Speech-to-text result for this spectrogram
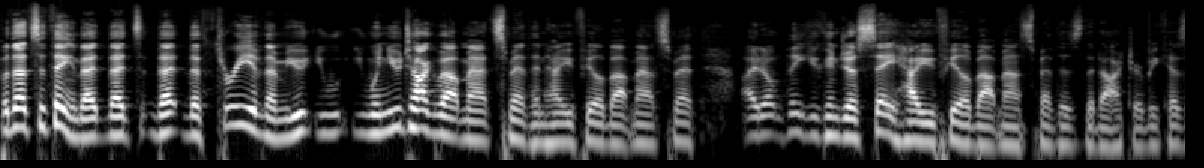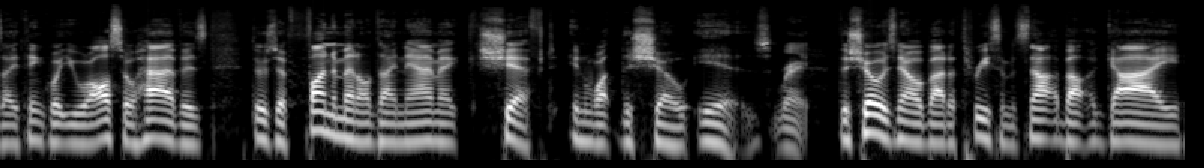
but that's the thing that that's that the three of them. You, you when you talk about Matt Smith and how you feel about Matt Smith, I don't think you can just say how you feel about Matt Smith as the doctor because I think what you also have is there's a fundamental dynamic shift in what the show is. Right. the show is now about a threesome. It's not about a guy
